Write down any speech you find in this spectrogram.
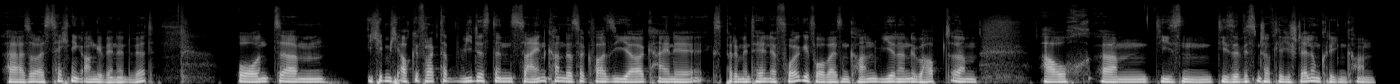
also als Technik angewendet wird. Und ähm, ich mich auch gefragt habe, wie das denn sein kann, dass er quasi ja keine experimentellen Erfolge vorweisen kann, wie er dann überhaupt ähm, auch ähm, diesen, diese wissenschaftliche Stellung kriegen kann.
